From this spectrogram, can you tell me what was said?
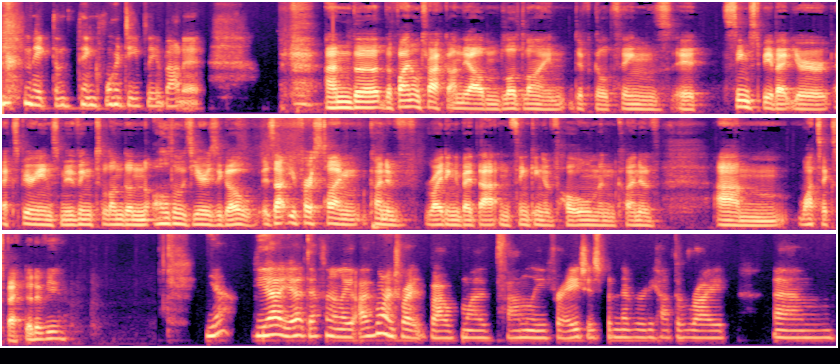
make them think more deeply about it and the the final track on the album, Bloodline, Difficult Things, it seems to be about your experience moving to London all those years ago. Is that your first time kind of writing about that and thinking of home and kind of um, what's expected of you? Yeah, yeah, yeah, definitely. I've wanted to write about my family for ages, but never really had the right, um,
